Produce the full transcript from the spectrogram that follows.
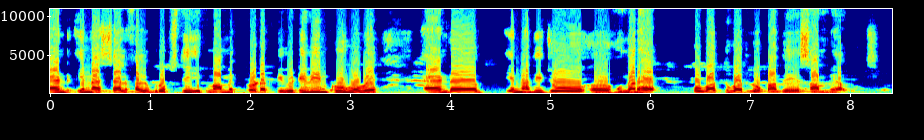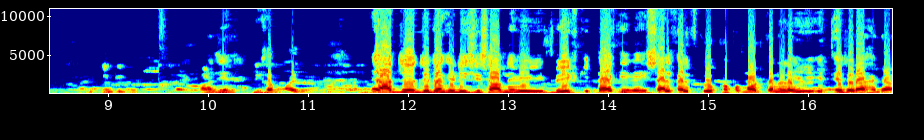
ਐਂਡ ਇਹਨਾਂ ਸੈਲਫ ਹੈਲਪ ਗਰੁੱਪਸ ਦੀ ਇਕਨੋਮਿਕ ਪ੍ਰੋਡਕਟਿਵਿਟੀ ਵੀ ਇੰਪਰੂਵ ਹੋਵੇ ਐਂਡ ਇਹਨਾਂ ਦੀ ਜੋ ਹੁਨਰ ਹੈ, ਉਹ ਵੱਧ ਤੋਂ ਵੱਧ ਲੋਕਾਂ ਦੇ ਸਾਹਮਣੇ ਆਵੇ। ਹਾਂਜੀ। ਤੇ ਅੱਜ ਜਿੱਦਾਂ ਕਿ ਡੀਸੀ ਸਾਹਿਬ ਨੇ ਵੀ ਬਰੀਫ ਕੀਤਾ ਹੈ ਕਿ ਵੀ ਸੈਲਫ ਹੈਲਪ ਗਰੁੱਪ ਨੂੰ ਪ੍ਰਮੋਟ ਕਰਨ ਲਈ ਇੱਥੇ ਜਿਹੜਾ ਹੈਗਾ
